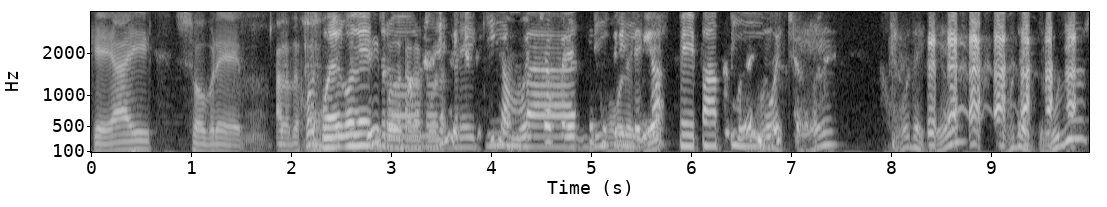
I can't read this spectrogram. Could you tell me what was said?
que hay sobre. A lo mejor. Juego de sí, Yo Breaking mucho, Bad, pero es que Peppa Pig. ¿Juego de qué? ¿Juego de truños?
